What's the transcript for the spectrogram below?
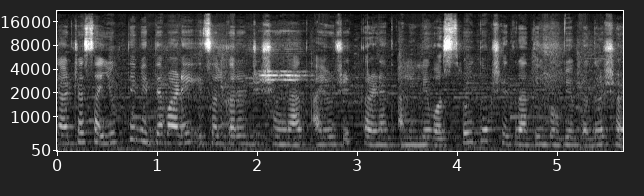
यांच्या संयुक्त विद्यमाने इचलकरंजी शहरात आयोजित करण्यात आलेले वस्त्रोद्योग क्षेत्रातील भव्य प्रदर्शन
